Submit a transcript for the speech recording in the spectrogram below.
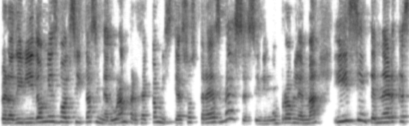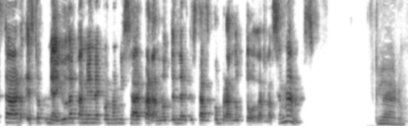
pero divido mis bolsitas y me duran perfecto mis quesos tres meses sin ningún problema y sin tener que estar, esto me ayuda también a economizar para no tener que estar comprando todas las semanas. Claro.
